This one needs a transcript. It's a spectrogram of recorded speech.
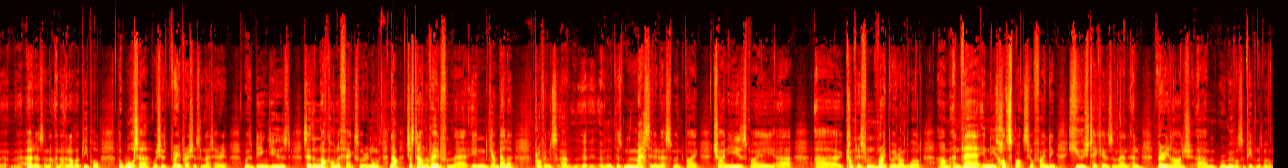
uh, herders and, and, and, other people. The water, which is very precious in that area, was being used. So the knock-on effects were enormous. Now, just down the road from there, in Gambela province, uh, uh, there's massive investment by Chinese, by uh, companies from right the way around the world. Um, and there, in these hotspots, you're finding huge takeovers of land and very large um, removals of people as well.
